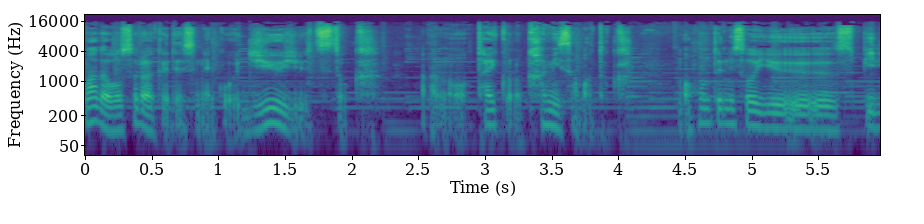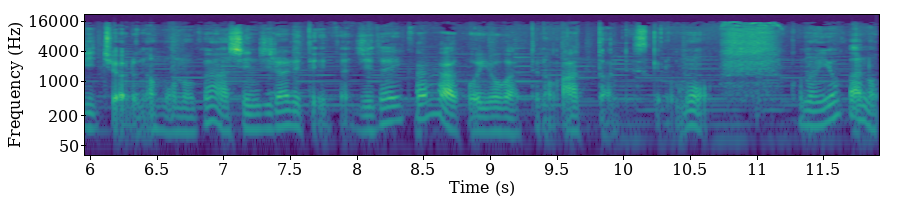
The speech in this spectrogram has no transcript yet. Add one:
まだおそらくですねこう柔術とかあの太古の神様とか、まあ、本当にそういうスピリチュアルなものが信じられていた時代からこうヨガっていうのがあったんですけどもこのヨガの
